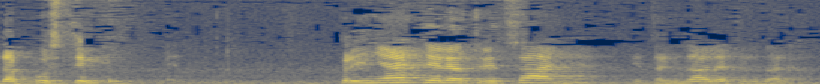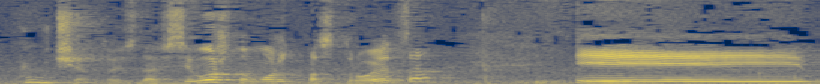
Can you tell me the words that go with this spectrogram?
допустим, принятие или отрицание и так далее, и так далее. Куча, то есть да, всего, что может построиться. И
